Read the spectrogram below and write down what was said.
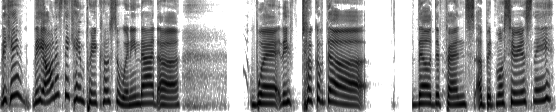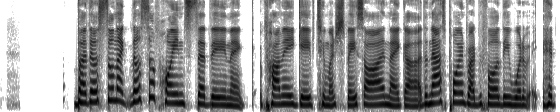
They came. They honestly came pretty close to winning that. Uh, where they took up the their defense a bit more seriously. But there was still like there was still points that they like probably gave too much space on. Like uh the last point right before they would have hit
